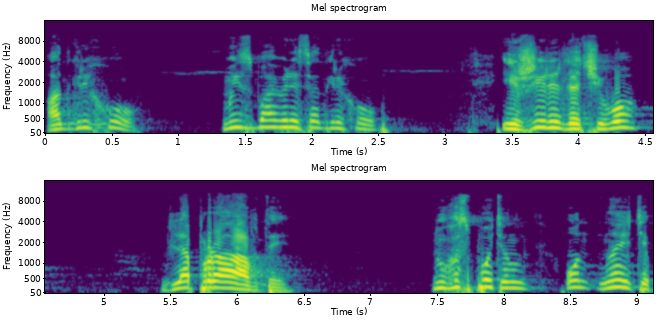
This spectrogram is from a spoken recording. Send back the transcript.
От грехов. Мы избавились от грехов. И жили для чего? Для правды. Ну, Господь, Он, он знаете,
